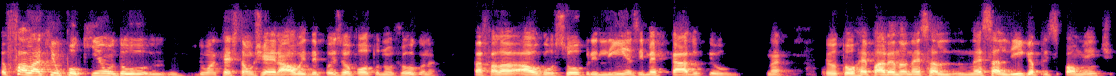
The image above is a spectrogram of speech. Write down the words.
Eu falar aqui um pouquinho do, de uma questão geral e depois eu volto no jogo, né? Para falar algo sobre linhas e mercado que eu, né? Eu estou reparando nessa, nessa liga principalmente.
